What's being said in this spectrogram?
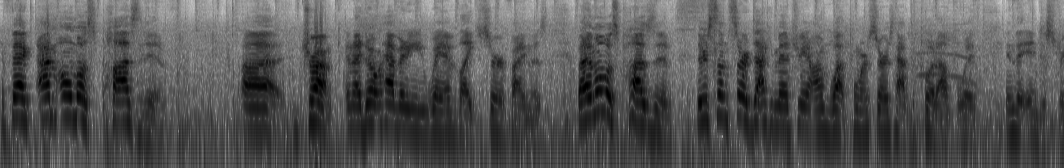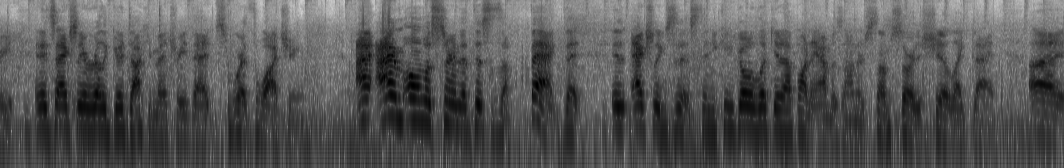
In fact, I'm almost positive, uh, drunk, and I don't have any way of like certifying this, but I'm almost positive there's some sort of documentary on what porn stars have to put up with in the industry, and it's actually a really good documentary that's worth watching. I, I'm almost certain that this is a fact that it actually exists, and you can go look it up on Amazon or some sort of shit like that. Uh,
